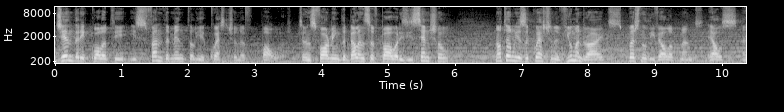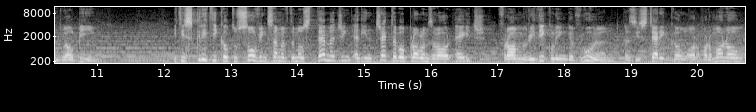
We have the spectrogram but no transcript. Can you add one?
gender equality is fundamentally a question of power. Transforming the balance of power is essential, not only as a question of human rights, personal development, health and well-being. It is critical to solving some of the most damaging and intractable problems of our age, from ridiculing of women as hysterical or hormonal,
